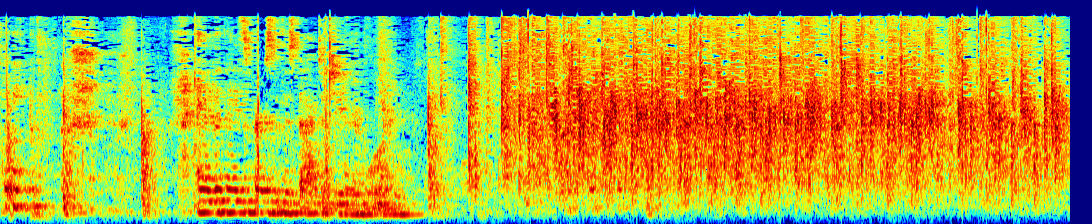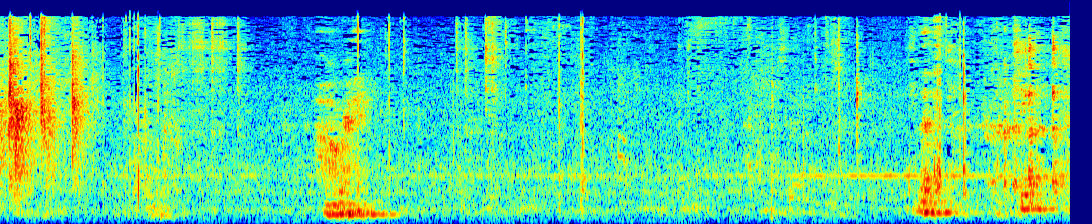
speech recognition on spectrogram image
and the next person is Dr. Jerry Ward. All right.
